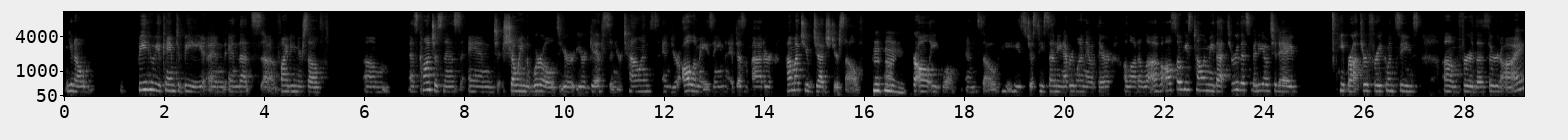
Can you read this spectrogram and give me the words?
you know, be who you came to be, and and that's uh, finding yourself um, as consciousness and showing the world your your gifts and your talents and you're all amazing it doesn't matter how much you've judged yourself Mhm. we're all equal and so he, he's just he's sending everyone out there a lot of love also he's telling me that through this video today he brought through frequencies um, for the third eye.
